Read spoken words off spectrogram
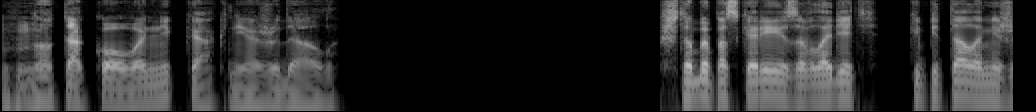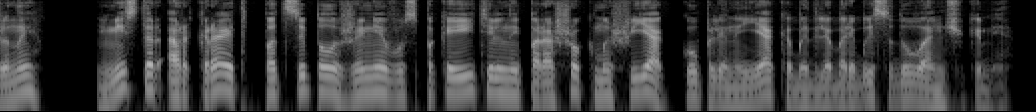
«Но такого никак не ожидал». Чтобы поскорее завладеть капиталами жены, мистер Аркрайт подсыпал жене в успокоительный порошок мышьяк, купленный якобы для борьбы с одуванчиками.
